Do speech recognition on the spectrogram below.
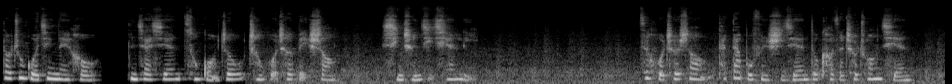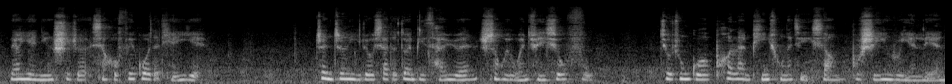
到中国境内后，邓稼先从广州乘火车北上，行程几千里。在火车上，他大部分时间都靠在车窗前，两眼凝视着向后飞过的田野。战争遗留下的断壁残垣尚未完全修复，旧中国破烂贫穷的景象不时映入眼帘。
